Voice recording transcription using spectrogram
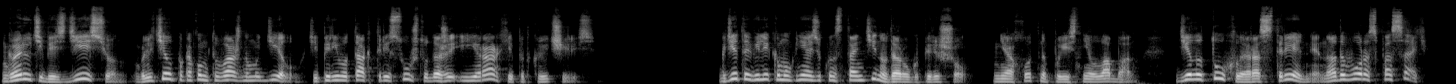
Говорю тебе, здесь он. Влетел по какому-то важному делу. Теперь его так трясут, что даже иерархи подключились. Где-то великому князю Константину дорогу перешел, неохотно пояснил Лабан. Дело тухлое, расстрельное, надо вора спасать.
